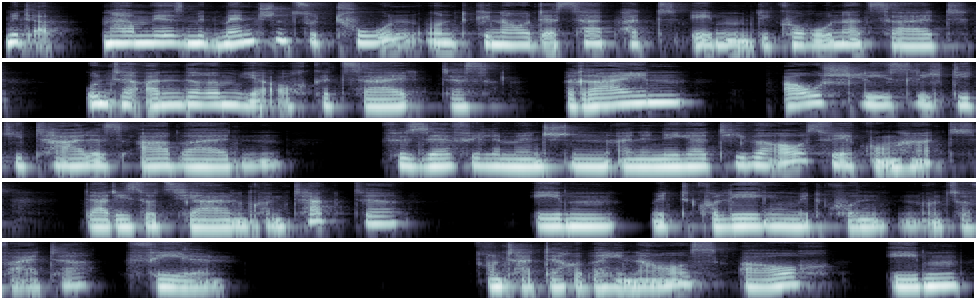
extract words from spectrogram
mit, haben wir es mit Menschen zu tun und genau deshalb hat eben die Corona-Zeit unter anderem ja auch gezeigt, dass rein ausschließlich digitales Arbeiten für sehr viele Menschen eine negative Auswirkung hat, da die sozialen Kontakte eben mit Kollegen, mit Kunden und so weiter fehlen. Und hat darüber hinaus auch eben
